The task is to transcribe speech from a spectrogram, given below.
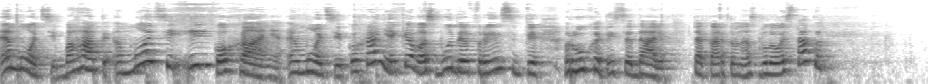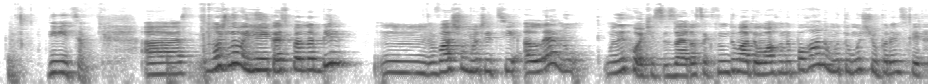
Емоції, багато емоцій і кохання. Емоції, кохання, яке вас буде, в принципі, рухатися далі. Та карта у нас була ось так. от. Дивіться, а, можливо, є якась певна біль в вашому житті, але ну. Не хочеться зараз акцентувати увагу на поганому, тому що, в принципі,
